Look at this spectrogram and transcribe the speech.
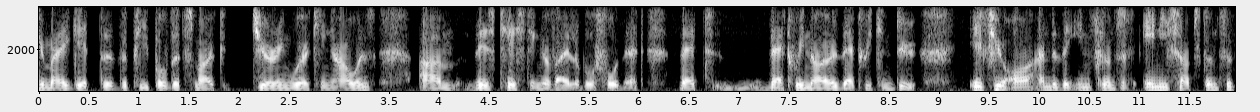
you may get the, the people that smoke during working hours. Um, there's testing available for that. That that we know that we can do. If you are under the influence of any substance, it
